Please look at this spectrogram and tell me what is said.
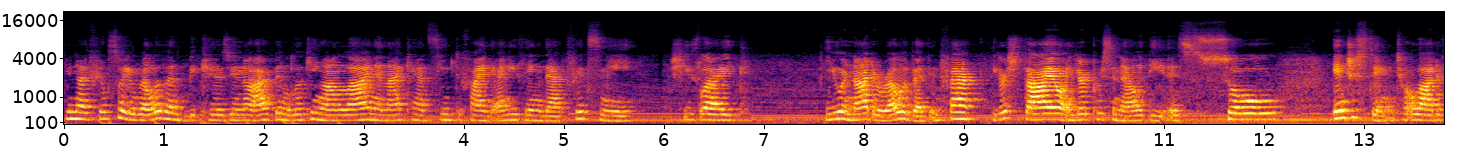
you know, I feel so irrelevant because, you know, I've been looking online and I can't seem to find anything that fits me. She's like, you are not irrelevant. In fact, your style and your personality is so interesting to a lot of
